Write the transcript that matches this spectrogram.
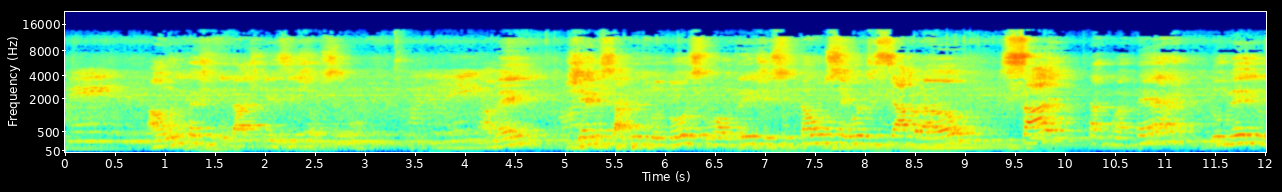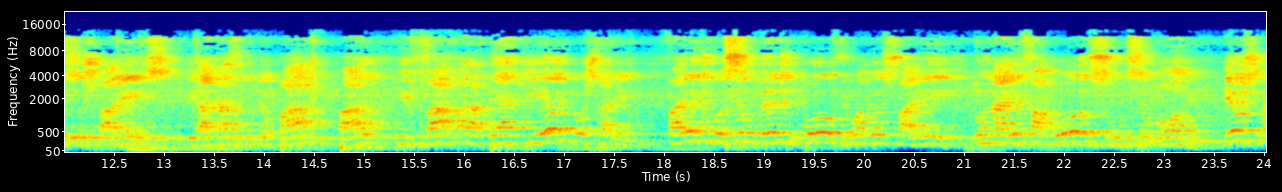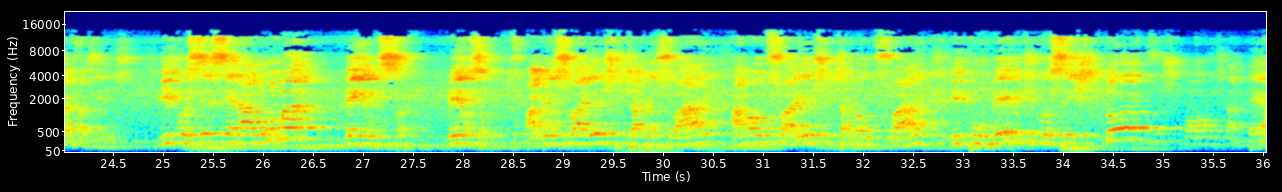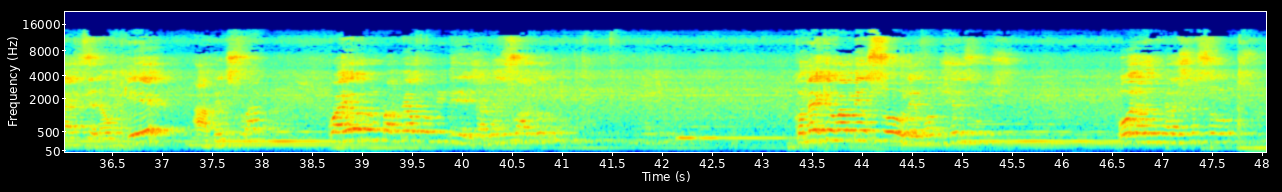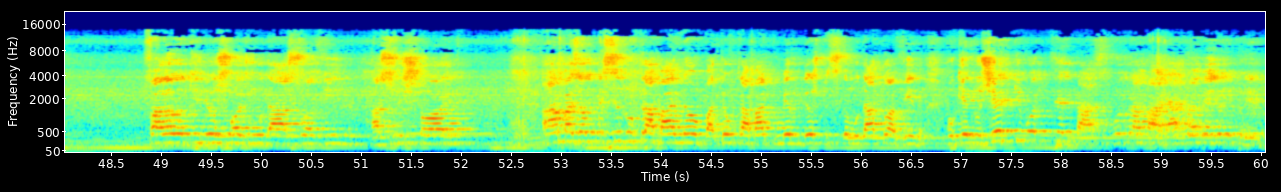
Amém. A única divindade que existe é o Senhor. Amém. Amém? Gênesis capítulo 12, 1 ao 3 diz: Então o Senhor disse a Abraão: Sai da tua terra, do meio dos seus parentes e da casa do teu pai, pai e vá para a terra que eu te mostrarei. Farei de você um grande povo e o abençoarei, tornarei famoso o seu nome. Deus que vai fazer. E você será uma bênção. Bênção. Abençoarei os que te abençoarem, amaldiçoarei os que te amaldiçoarem, e por meio de vocês todos os povos da terra serão o quê? Abençoados. Qual é o meu papel como igreja? Abençoar todo mundo. Como é que eu abençoo? Levando Jesus. Orando pelas pessoas falando que Deus pode mudar a sua vida, a sua história. Ah, mas eu preciso de um trabalho. Não, para ter um trabalho, primeiro Deus precisa mudar a tua vida. Porque do jeito que você está, se for trabalhar, vai perder o emprego.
